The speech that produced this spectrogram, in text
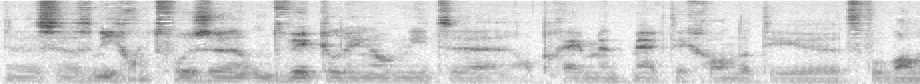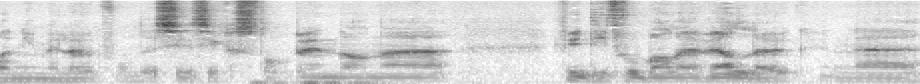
En dus dat is niet goed voor zijn ontwikkeling. Ook niet, op gegeven moment merkte ik gewoon dat hij eh, het voetballen niet meer leuk vond. Dus sinds ik gestopt ben, dan eh, vindt hij het voetballen wel leuk. En, eh,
